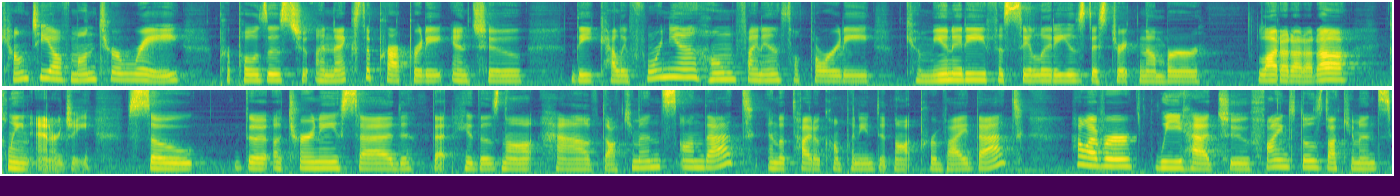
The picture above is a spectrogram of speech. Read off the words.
County of Monterey proposes to annex the property into the California Home Finance Authority Community Facilities District number la da da da da clean energy. So the attorney said that he does not have documents on that, and the title company did not provide that. However, we had to find those documents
